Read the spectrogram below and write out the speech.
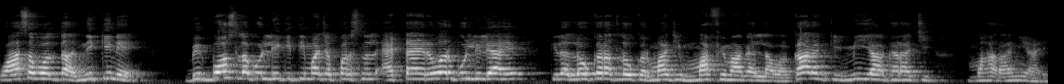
व असं बोलता निकीने बिग बॉसला बोलली की ती माझ्या पर्सनल अटायरवर बोललेली आहे. तिला लवकरात लवकर माझी माफी मागायला लावा कारण की मी या घराची महाराणी आहे.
